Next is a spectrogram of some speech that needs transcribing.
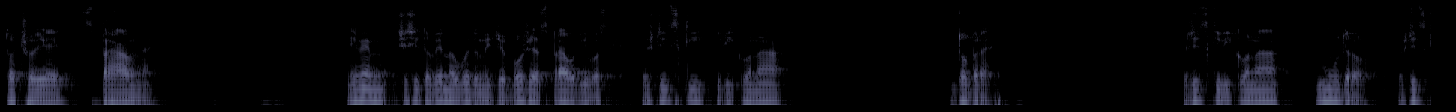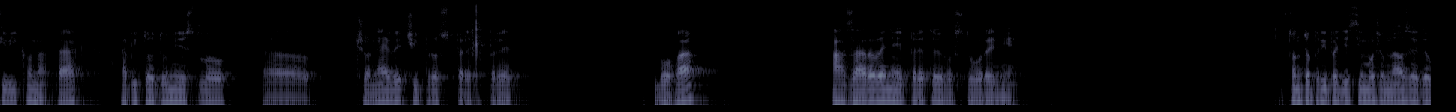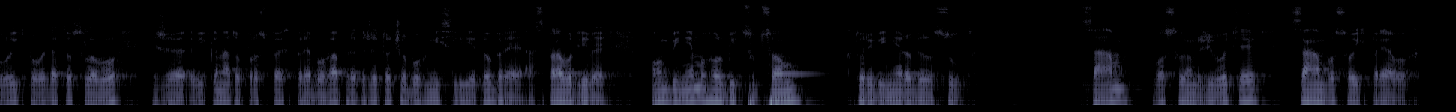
to, čo je správne. Neviem, či si to vieme uvedomiť, že Božia spravodlivosť vždycky vykoná dobre. Vždycky vykoná múdro. Vždycky vykoná tak, aby to donieslo uh, čo najväčší prospech pre Boha a zároveň aj pre to jeho stvorenie. V tomto prípade si môžem naozaj dovoliť povedať to slovo, že vykoná to prospech pre Boha, pretože to, čo Boh myslí, je dobré a spravodlivé. On by nemohol byť sudcom, ktorý by nerobil súd. Sám vo svojom živote, sám vo svojich prejavoch.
